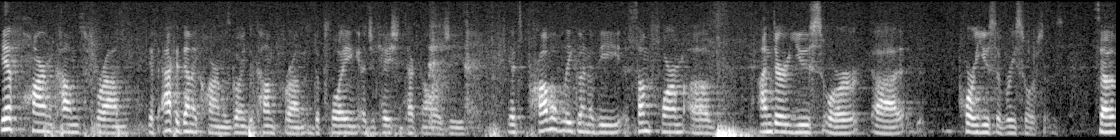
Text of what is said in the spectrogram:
if harm comes from, if academic harm is going to come from deploying education technologies, it's probably going to be some form of underuse or uh, poor use of resources. So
